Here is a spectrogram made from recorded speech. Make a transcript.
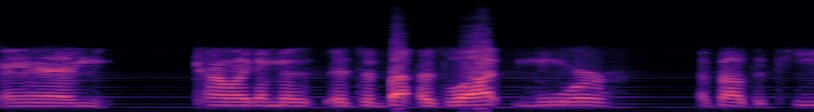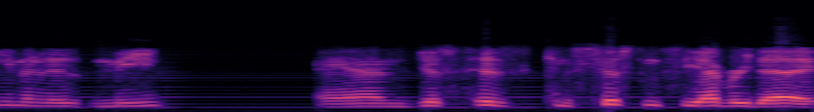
and kind of like I'm. A, it's about it's a lot more about the team than it is me, and just his consistency every day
